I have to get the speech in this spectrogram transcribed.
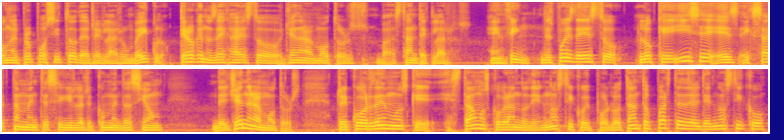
con el propósito de arreglar un vehículo. Creo que nos deja esto General Motors bastante claros. En fin, después de esto, lo que hice es exactamente seguir la recomendación de General Motors. Recordemos que estamos cobrando diagnóstico y por lo tanto parte del diagnóstico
